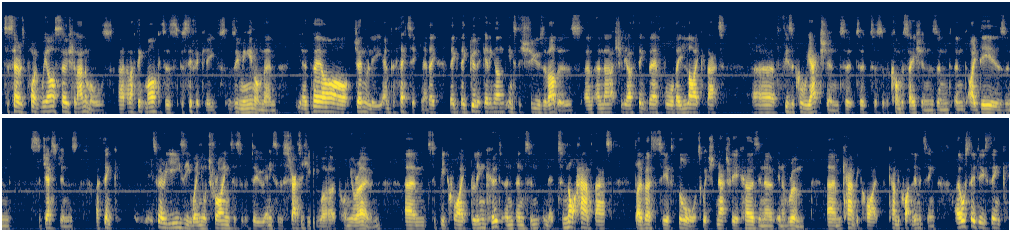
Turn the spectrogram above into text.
to Sarah's point, we are social animals, uh, and I think marketers specifically, zooming in on them, you know they are generally empathetic you know they they they're good at getting un, into the shoes of others and and actually i think therefore they like that uh, physical reaction to, to, to sort of conversations and and ideas and suggestions. I think it's very easy when you're trying to sort of do any sort of strategy work on your own um, to be quite blinkered and, and to you know to not have that diversity of thought, which naturally occurs in a in a room, um, can be quite can be quite limiting. I also do think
